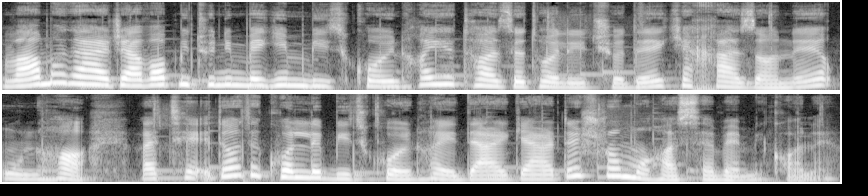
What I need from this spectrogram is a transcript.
و اما در جواب می‌تونیم بگیم بیت کوین های تازه تولید شده که خزانه اونها و تعداد کل بیت کوین های در گردش رو محاسبه می‌کنه.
